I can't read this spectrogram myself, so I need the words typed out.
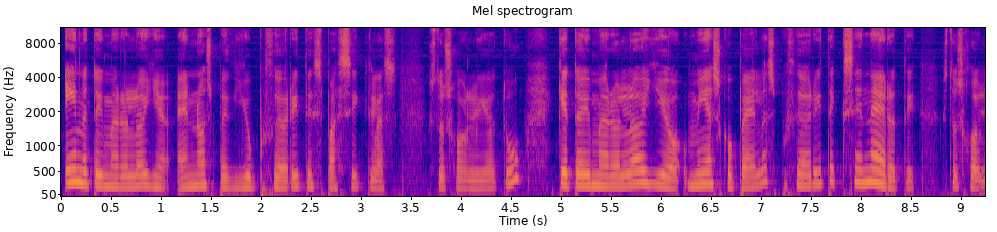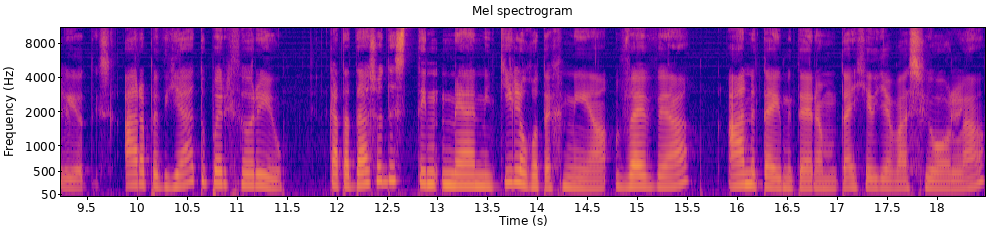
Είναι το ημερολόγιο ενός παιδιού που θεωρείται σπασίκλας στο σχολείο του και το ημερολόγιο μιας κοπέλας που θεωρείται ξενέρωτη στο σχολείο της. Άρα παιδιά του περιθωρίου. Κατατάσσονται στην νεανική λογοτεχνία, βέβαια άνετα η μητέρα μου τα είχε διαβάσει όλα.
